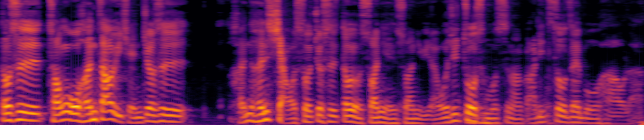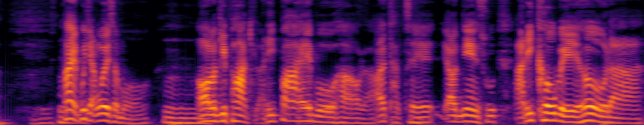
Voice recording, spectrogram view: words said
都是从我很早以前就是很很小的时候，就是都有酸言酸语啊。我去做什么事那个，啊你做这不好啦。他也不讲为什么，嗯，哦，要去拍球，啊，你拍不好啦，啊，读册要念书，啊，你考不好啦，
